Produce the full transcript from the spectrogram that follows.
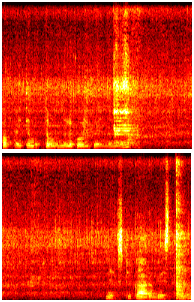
పప్పు అయితే మొత్తం నూనెలో గోలిపోయిందండి. నెక్స్ట్ కారం వేస్తాను.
